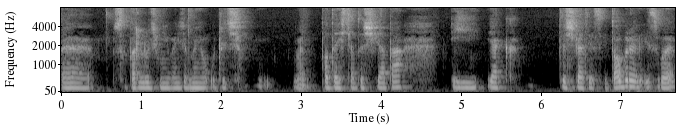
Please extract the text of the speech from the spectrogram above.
e, super ludźmi. Będziemy ją uczyć podejścia do świata i jak ten świat jest i dobry, i zły.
